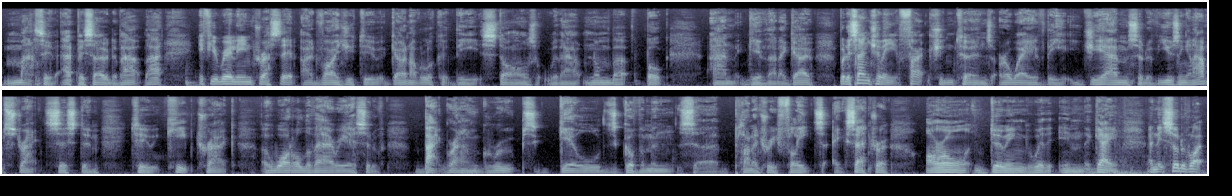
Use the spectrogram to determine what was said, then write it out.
massive episode about that. If you're really interested, I advise you to go and have a look at the Stars Without Number book and give that a go. But essentially, faction turns are a way of the GM sort of using an abstract system to keep track of what all the various sort of background groups, guilds, governments, uh, planetary fleets, etc., are all doing within the game. And it's sort of like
